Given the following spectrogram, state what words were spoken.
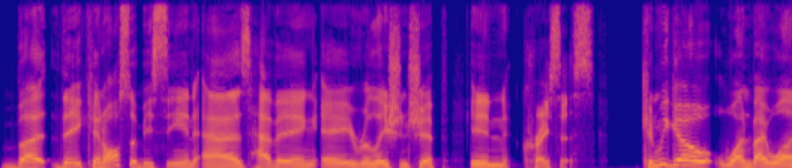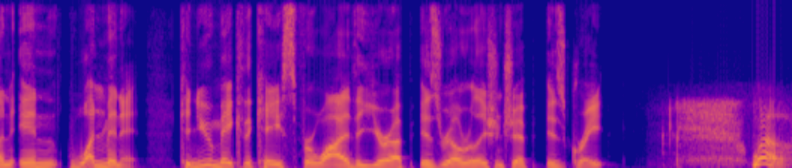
but they can also be seen as having a relationship in crisis. Can we go one by one in one minute? Can you make the case for why the Europe Israel relationship is great? Well,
